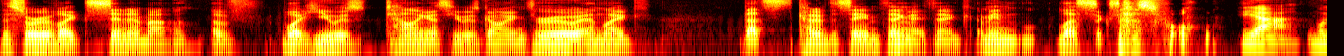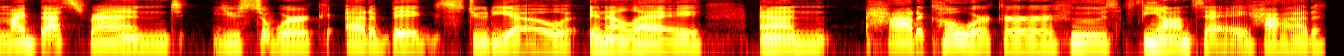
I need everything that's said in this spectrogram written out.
the sort of like cinema of what he was telling us he was going through, and like that's kind of the same thing. I think. I mean, less successful. Yeah. Well, my best friend used to work at a big studio in LA and had a coworker whose fiance had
